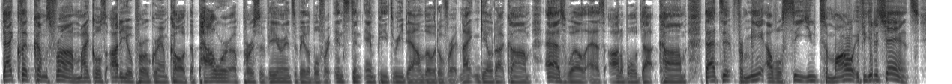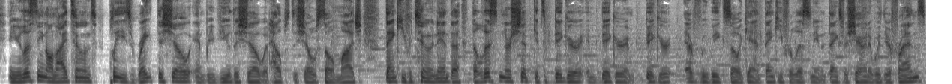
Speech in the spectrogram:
That clip comes from Michael's audio program called The Power of Perseverance, available for instant MP3 download over at nightingale.com as well as audible.com. That's it for me. I will see you tomorrow. If you get a chance and you're listening on iTunes, please rate the show and review the show. It helps the show so much. Thank you for tuning in. The, the listenership gets bigger and bigger and bigger every week. So, again, thank you for listening and thanks for sharing it with your friends.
